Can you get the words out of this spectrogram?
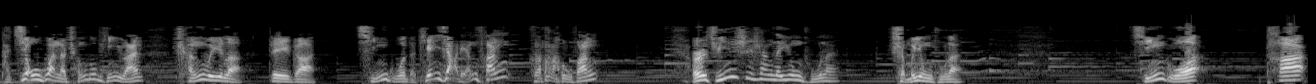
他浇灌了成都平原，成为了这个秦国的天下粮仓和大后方。而军事上的用途呢，什么用途呢？秦国他。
